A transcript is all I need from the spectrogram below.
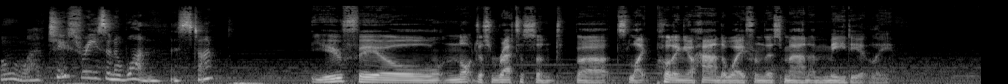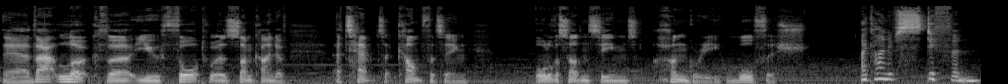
Oh, I have two threes and a one this time. You feel not just reticent, but like pulling your hand away from this man immediately. Yeah, that look that you thought was some kind of attempt at comforting all of a sudden seems hungry, wolfish. I kind of stiffen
